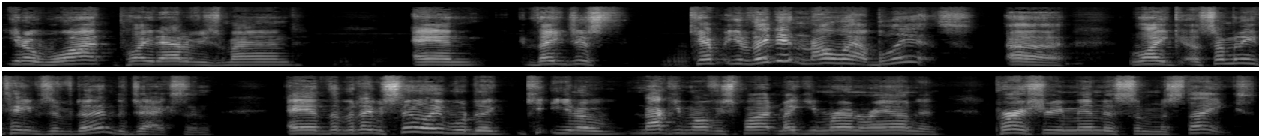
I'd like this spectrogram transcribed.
you know, Watt played out of his mind, and they just kept. You know, they didn't all out blitz uh, like uh, so many teams have done to Jackson and the, but they were still able to you know knock him off his spot, make him run around, and pressure him into some mistakes,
